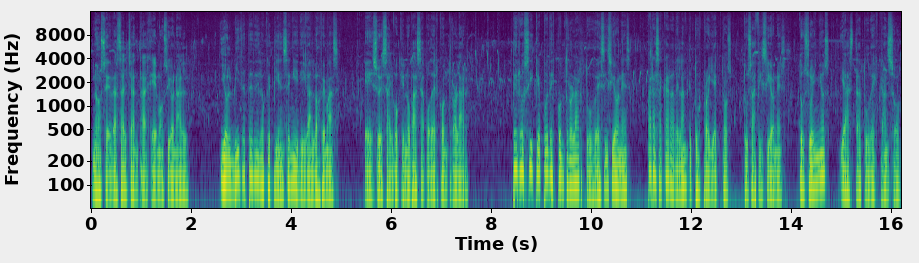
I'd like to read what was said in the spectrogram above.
No cedas al chantaje emocional y olvídate de lo que piensen y digan los demás. Eso es algo que no vas a poder controlar. Pero sí que puedes controlar tus decisiones para sacar adelante tus proyectos, tus aficiones, tus sueños y hasta tu descanso.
